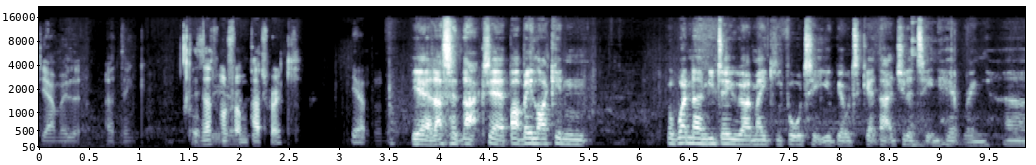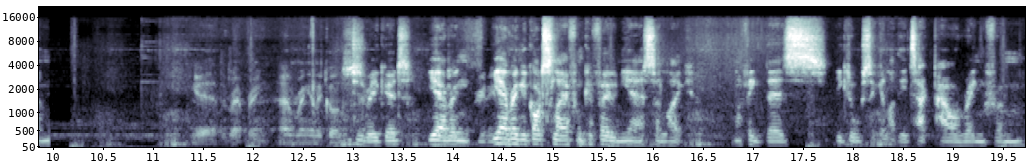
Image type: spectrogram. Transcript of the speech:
The amulet, I think. Is that one from Patchwerk? Yep. Yeah, that's it. That's yeah. But I mean, like in, but when um, you do uh, make 40, you'll be able to get that agility and hit ring, um, Yeah, the red ring. Uh, ring of the gods. which is really good. Yeah, ring. Really Yeah, good. ring of God Slayer from C'Thun. Yeah, so like, I think there's you could also get like the attack power ring from.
